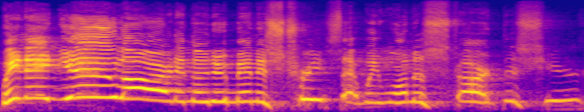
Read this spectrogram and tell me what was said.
We need you, Lord, in the new ministries that we want to start this year.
